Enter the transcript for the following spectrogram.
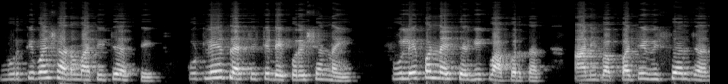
मूर्ती पण शाडू मातीची असते. कुठलेही प्लास्टिकचे डेकोरेशन नाही. फुले पण नैसर्गिक वापरतात. आणि बाप्पाचे विसर्जन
